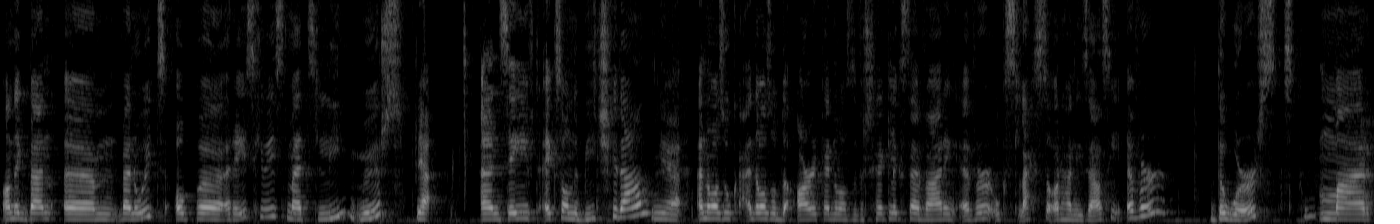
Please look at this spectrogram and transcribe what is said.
Want ik ben, ehm, ben ooit op eh, reis geweest met Lee Meurs. Ja. En zij heeft Ex on the Beach gedaan. Ja. En dat was ook dat was op de Ark. En dat was de verschrikkelijkste ervaring ever. Ook slechtste organisatie ever. The worst. Maar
